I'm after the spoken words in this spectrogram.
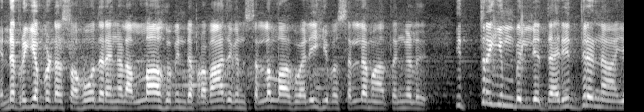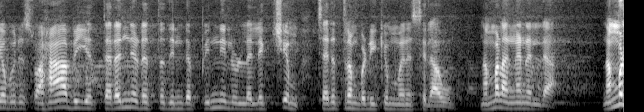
എന്റെ പ്രിയപ്പെട്ട സഹോദരങ്ങൾ അള്ളാഹുവിന്റെ പ്രവാചകൻ സല്ലല്ലാഹു അലഹി വസല്ലമ തങ്ങൾ ഇത്രയും വലിയ ദരിദ്രനായ ഒരു സ്വഹാബിയെ തെരഞ്ഞെടുത്തതിന്റെ പിന്നിലുള്ള ലക്ഷ്യം ചരിത്രം പഠിക്കും മനസ്സിലാവും. നമ്മൾ അങ്ങനല്ല നമ്മൾ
